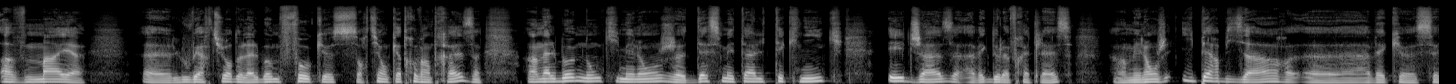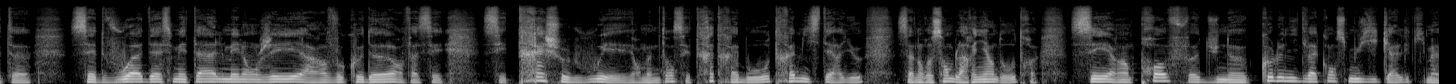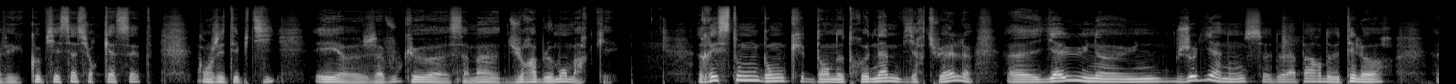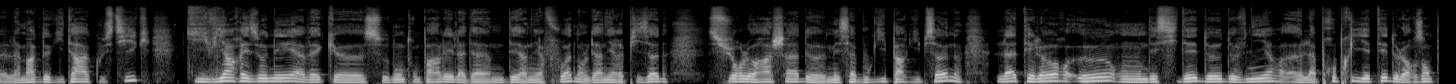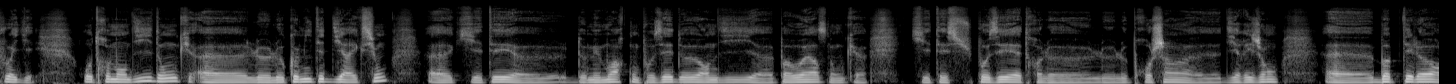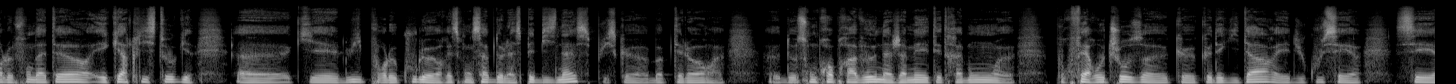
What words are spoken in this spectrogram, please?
of Maya. l'ouverture de l'album Focus, sorti en 93. Un album donc qui mélange death metal technique et jazz avec de la fretless un mélange hyper bizarre euh, avec euh, cette cette voix death metal mélangée à un vocodeur. Enfin c'est c'est très chelou et en même temps c'est très très beau très mystérieux. Ça ne ressemble à rien d'autre. C'est un prof d'une colonie de vacances musicale qui m'avait copié ça sur cassette quand j'étais petit. Et euh, j'avoue que ça m'a durablement marqué Restons donc dans notre NAM virtuelle. Euh, il y a eu une, jolie annonce de la part de Taylor, la marque de guitare acoustique, qui vient résonner avec euh, ce dont on parlait la dernière fois, dans le dernier épisode, sur le rachat de Mesa Boogie par Gibson. Là, Taylor, eux, ont décidé de devenir euh, la propriété de leurs employés. Autrement dit, donc, le, comité de direction, qui était de mémoire composé de Andy Powers, donc qui était supposé être le, le, prochain euh, dirigeant, euh, Bob Taylor, le fondateur, et Kurt Listug, euh, qui est lui pour le coup le responsable de l'aspect business, puisque Bob Taylor, de son propre aveu, n'a jamais été très bon pour faire autre chose que, que des guitares, et du coup c'est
